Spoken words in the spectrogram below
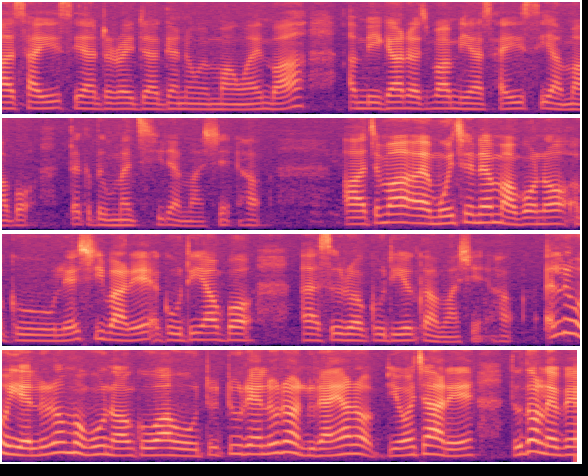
အာစာရေးဆရာဒါရိုက်တာကန်နဝင်မောင်ဝိုင်းပါအမေကတော့ကျမမိယာစာရေးဆရာမပေါ့တက္ကသိုလ်မကြီးတယ်မှာရှင်ဟုတ် အာကျမမွေးချင်းထဲမှာပေါ့နော်အကူလည်းရှိပါတယ်အကူတယောက်ပေါ့အဲဆိုတော့ကူတယောက်ကပါရှင်ဟုတ်အဲ့လိုရလူတော့မဟုတ်ဘူးနော်ကိုကဟိုတူတူတယ်လို့တော့လူတိုင်းကတော့ပြောကြတယ်သို့တော့လည်းပဲ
